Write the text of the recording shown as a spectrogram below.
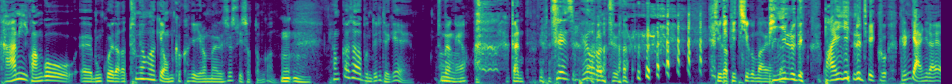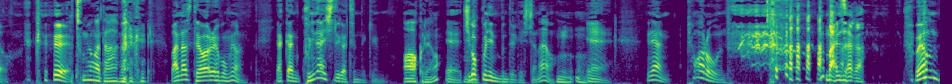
감히 광고의 문구에다가 투명하게 엄격하게 이런 말을 쓸 수 있었던 건 음, 음. 평가사 분들이 되게 투명해요? 약간 transparent 뒤가 비치고 막 비닐로 돼 vinyl로 돼 있고 그런 게 아니라요. 그 투명하다. 만나서 대화를 해보면 약간 군인 아저씨들 같은 느낌. 아 그래요? 예, 직업 군인 분들 계시잖아요. 음, 음. 예, 그냥 평화로운 만사가. 왜냐면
